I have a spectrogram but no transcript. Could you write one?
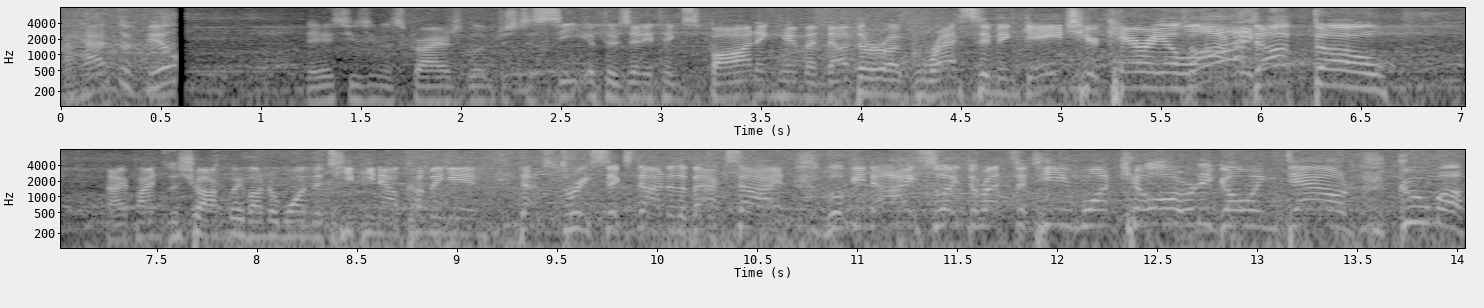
I have to feel Zeus using the Scryer's Bloom just to see if there's anything spotting him. Another aggressive engage here. Keria locked up, though. Knight finds the shockwave under one. The TP now coming in. That's 369 to the backside. Looking to isolate the rest of the team. One kill already going down. Guma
